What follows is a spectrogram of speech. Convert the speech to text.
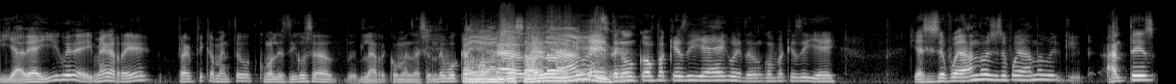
Y ya de ahí, güey, de ahí me agarré. prácticamente, como les digo, o sea, la recomendación de boca en boca. solo, acá ah, que, güey. "Ey, tengo un compa que es DJ, güey, tengo un compa que es DJ. Y así se fue dando, así se fue dando, güey. Antes,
